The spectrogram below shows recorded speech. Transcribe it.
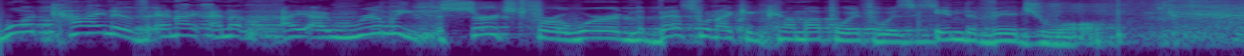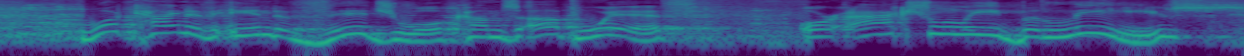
What kind of, and I, and I, I really searched for a word, and the best one I could come up with was individual. what kind of individual comes up with or actually believes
